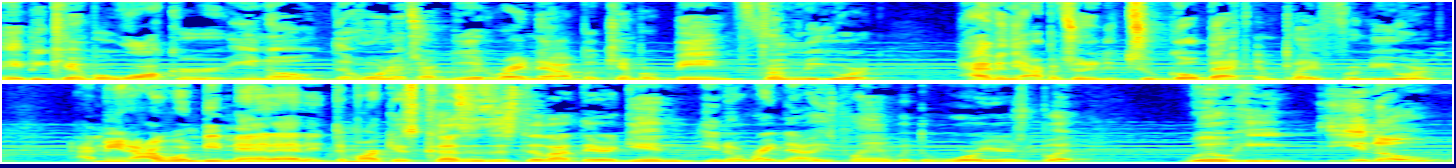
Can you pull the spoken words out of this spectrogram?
Maybe Kemba Walker. You know, the Hornets are good right now, but Kemba being from New York, having the opportunity to go back and play for New York, I mean, I wouldn't be mad at it. DeMarcus Cousins is still out there. Again, you know, right now he's playing with the Warriors, but will he, you know,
